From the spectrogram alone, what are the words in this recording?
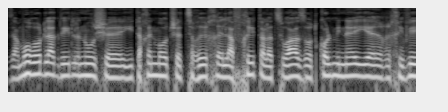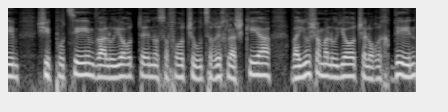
זה אמור עוד להגיד לנו שייתכן מאוד שצריך אה, להפחית על התשואה הזאת כל מיני אה, רכיבים, שיפוצים ועלויות אה, נוספות שהוא צריך להשקיע, והיו שם עלויות של עורך דין,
